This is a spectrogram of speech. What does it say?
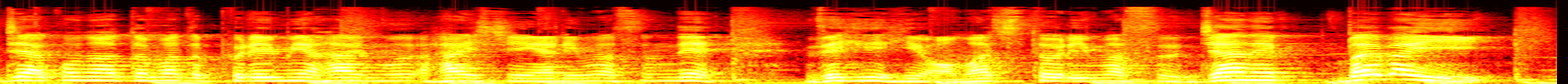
じゃあこの後またプレミアム配信やりますんで、ぜひぜひお待ちしております。じゃあね、バイバイ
